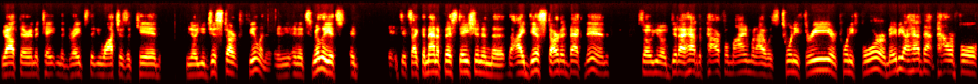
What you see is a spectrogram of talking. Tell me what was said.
you're out there imitating the greats that you watch as a kid, you know, you just start feeling it, and, and it's really it's it, it's like the manifestation and the the idea started back then. So you know, did I have the powerful mind when I was 23 or 24, or maybe I had that powerful,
